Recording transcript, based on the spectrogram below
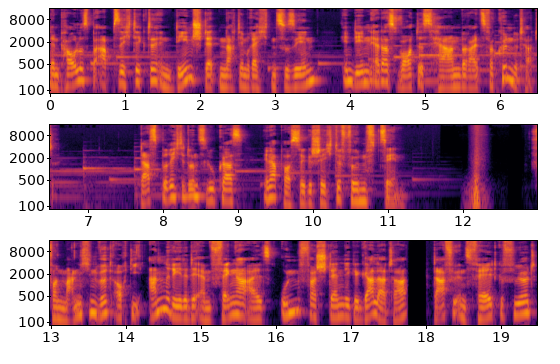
Denn Paulus beabsichtigte, in den Städten nach dem Rechten zu sehen, in denen er das Wort des Herrn bereits verkündet hatte. Das berichtet uns Lukas in Apostelgeschichte 15. Von manchen wird auch die Anrede der Empfänger als unverständige Galater dafür ins Feld geführt,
